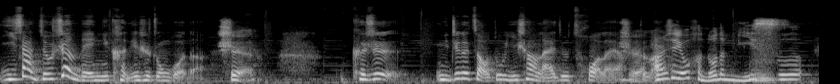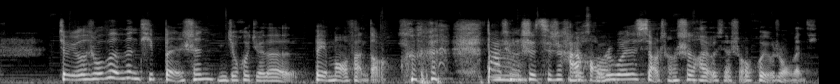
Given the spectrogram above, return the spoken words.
一下子就认为你肯定是中国的。是，可是你这个角度一上来就错了呀，是吧？而且有很多的迷思，就有的时候问问题本身你就会觉得被冒犯到。大城市其实还好，如果是小城市的话，有些时候会有这种问题。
